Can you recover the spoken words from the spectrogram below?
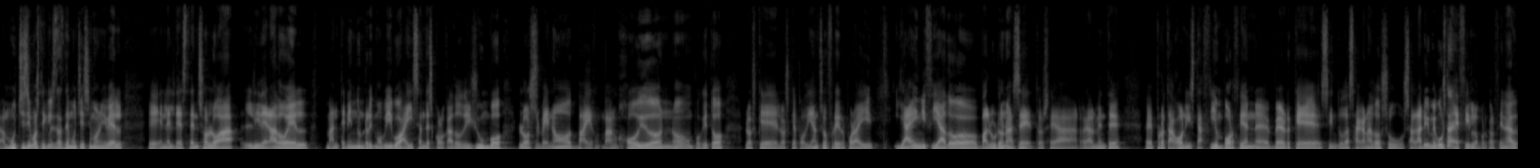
a muchísimos ciclistas de muchísimo nivel. Eh, en el descenso lo ha liderado él, manteniendo un ritmo vivo. Ahí se han descolgado de Jumbo los Benot, Van Hoydon, ¿no? Un poquito los que, los que podían sufrir por ahí. Y ha iniciado Valurona Z, o sea, realmente eh, protagonista 100% eh, Berg, que sin duda se ha ganado su salario. Y me gusta decirlo, porque al final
